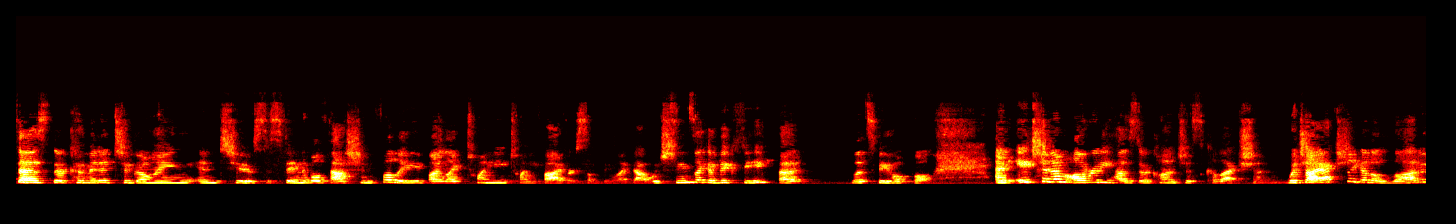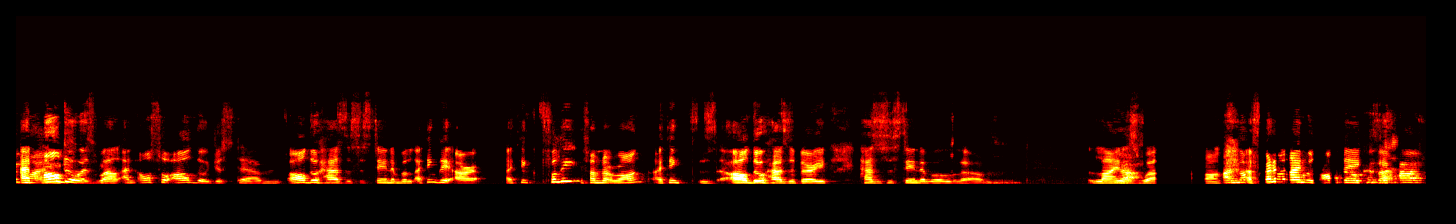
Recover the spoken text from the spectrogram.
says they're committed to going into sustainable fashion fully by like 2025 or something like that, which seems like a big feat, but let's be hopeful. And H&M already has their conscious collection, which I actually get a lot of And my Aldo as well. And also Aldo, just um, Aldo has a sustainable. I think they are. I think fully, if I'm not wrong, I think Aldo has a very has a sustainable um, line Yeah. as well. Wrong. I'm not A friend of mine was saying because I have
